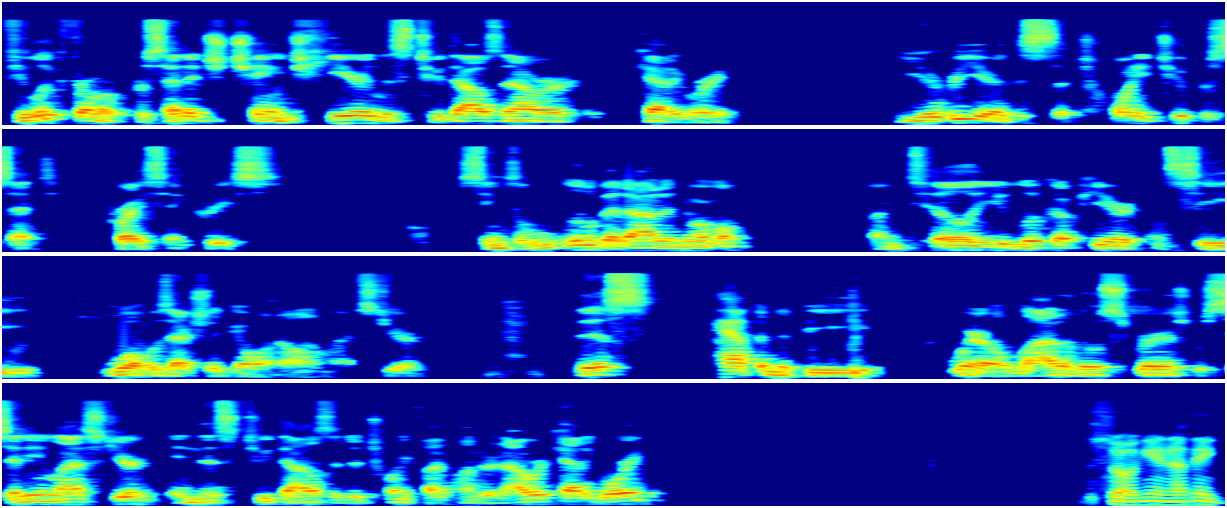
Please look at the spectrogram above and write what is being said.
if you look from a percentage change here in this 2,000 hour category, year over year, this is a 22% price increase seems a little bit out of normal until you look up here and see what was actually going on last year. This happened to be where a lot of those sprayers were sitting last year in this 2000 to 2500 hour category. So again, I think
